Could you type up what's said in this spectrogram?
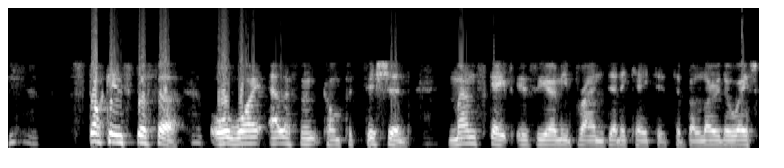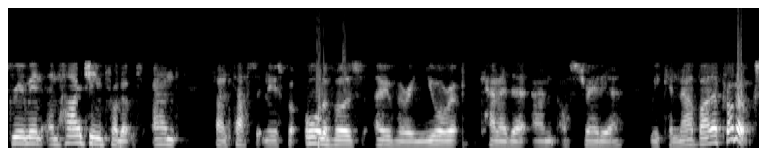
Stocking stuffer or white elephant competition. Manscaped is the only brand dedicated to below the waist grooming and hygiene products and fantastic news for all of us over in Europe, Canada and Australia. We can now buy their products.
